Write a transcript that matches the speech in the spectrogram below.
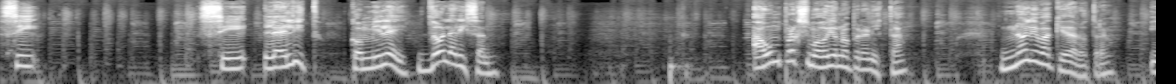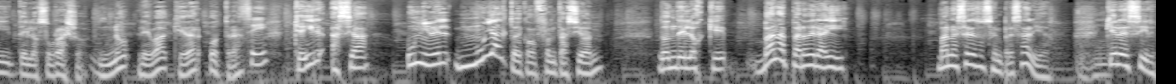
Si, si la élite con mi ley dolarizan a un próximo gobierno peronista, no le va a quedar otra, y te lo subrayo, no le va a quedar otra, Sí. que ir hacia un nivel muy alto de confrontación, donde los que van a perder ahí van a ser esos empresarios. Quiere decir,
